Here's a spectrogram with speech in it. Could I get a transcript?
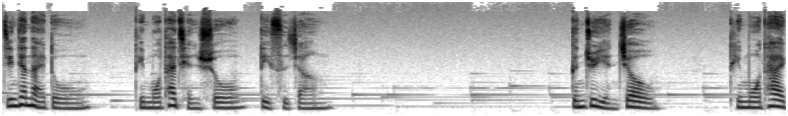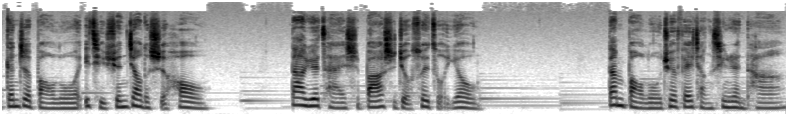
今天来读提摩太前书第四章。根据研究，提摩太跟着保罗一起宣教的时候，大约才十八、十九岁左右，但保罗却非常信任他。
